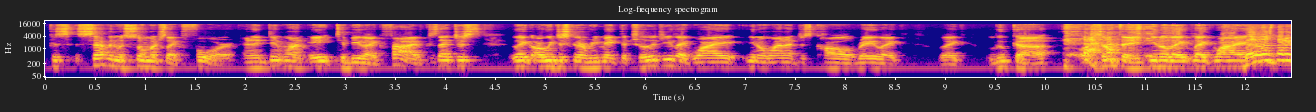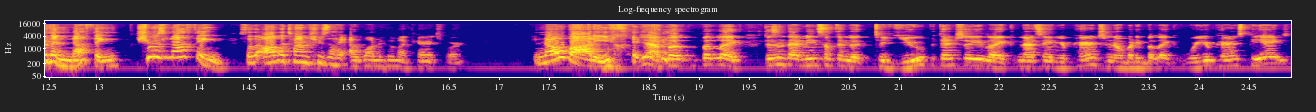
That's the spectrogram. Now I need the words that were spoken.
because seven was so much like four and I didn't want eight to be like five because that just like are we just gonna remake the trilogy? Like why you know why not just call Rey like like Luca or something you know like like why but it was better than nothing she was nothing so that all the time she was like I wonder who my parents were nobody yeah, but but like, doesn't that mean something to, to you potentially? Like, not saying your parents are nobody, but like, were your parents PAs?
